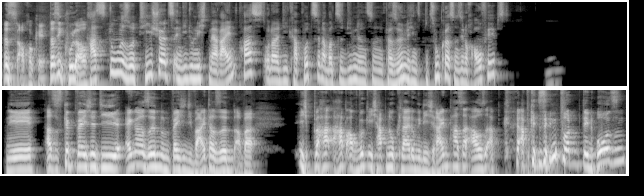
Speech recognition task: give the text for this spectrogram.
das ist auch okay. Das sieht cool aus. Hast du so T-Shirts, in die du nicht mehr reinpasst oder die kaputt sind, aber zu denen du einen persönlichen Bezug hast und sie noch aufhebst? Nee, also es gibt welche, die enger sind und welche, die weiter sind, aber ich habe auch wirklich, ich habe nur Kleidung, in die ich reinpasse, aus, ab, abgesehen von den Hosen.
